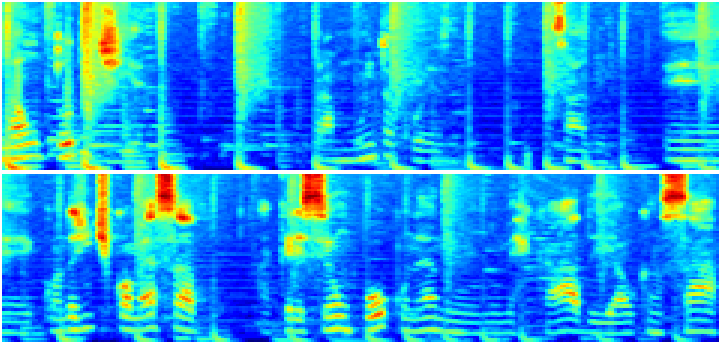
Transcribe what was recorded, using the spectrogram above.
Não todo dia para muita coisa, sabe? É, quando a gente começa a crescer um pouco né, no, no mercado e alcançar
